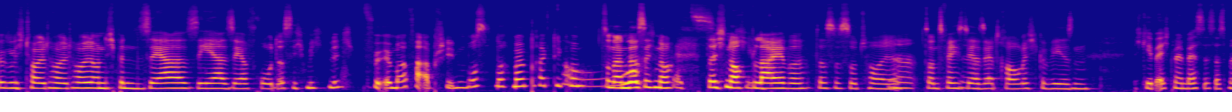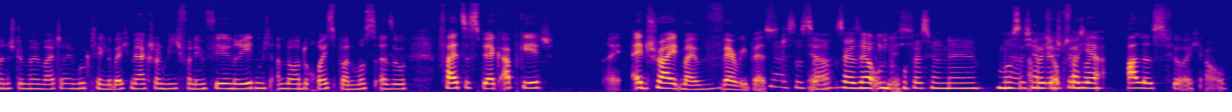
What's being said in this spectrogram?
Wirklich toll, toll, toll. Und ich bin sehr, sehr, sehr froh, dass ich mich nicht für immer verabschieden muss nach meinem Praktikum, oh, sondern dass ich noch, dass ich noch bleibe. Das ist so toll. Ja. Sonst wäre ich ja. sehr, sehr traurig gewesen. Ich gebe echt mein Bestes, dass meine Stimme weiterhin gut klingt, aber ich merke schon, wie ich von dem vielen Reden mich andauernd räuspern muss. Also, falls es bergab geht, I, I tried my very best. Ja, es ist ja, sehr, sehr wirklich. unprofessionell, muss ja, ich aber an der ich Stelle sagen. hier alles für euch auf,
